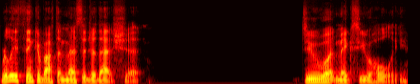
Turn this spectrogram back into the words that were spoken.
Really think about the message of that shit. Do what makes you holy.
